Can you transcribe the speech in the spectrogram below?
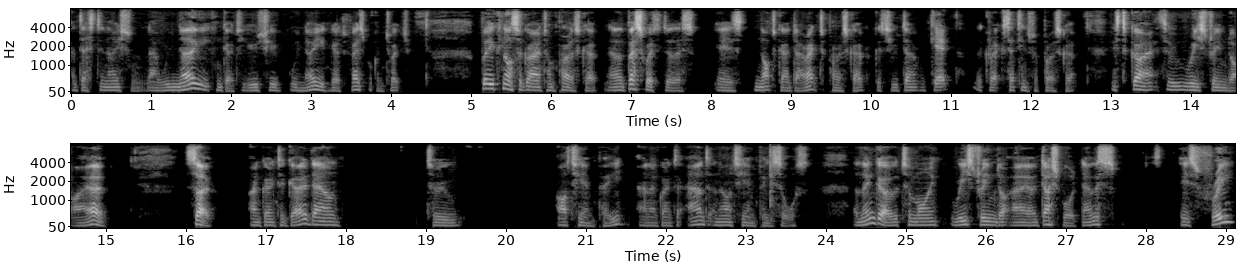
a destination. Now we know you can go to YouTube, we know you can go to Facebook and Twitch, but you can also go out on Periscope. Now the best way to do this is not to go direct to Periscope because you don't get the correct settings for Periscope, is to go out through restream.io. So I'm going to go down to RTMP and I'm going to add an RTMP source and then go to my restream.io dashboard. Now this is free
